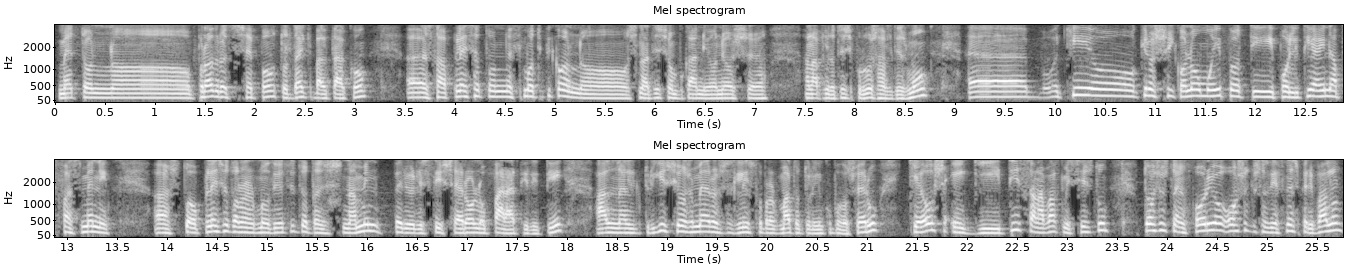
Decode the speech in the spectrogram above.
με τον ο, πρόεδρο της ΕΠΟ, τον Τάκη Μπαλτάκο, ε, στα πλαίσια των θυμοτυπικών ο, συναντήσεων που κάνει ο νέος ε, αναπληρωτής Υπουργός Αθλητισμού. Ε, εκεί ο κύριος Οικονόμου είπε ότι η πολιτεία είναι αποφασισμένη ε, στο πλαίσιο των αρμοδιοτήτων να μην περιοριστεί σε ρόλο παρατηρητή, αλλά να λειτουργήσει ως μέρος της λύσης των προβλημάτων του ελληνικού ποδοσφαίρου και ως εγγυητής τη αναβάθμισής του τόσο στο εγχώριο όσο και στο διεθνές περιβάλλον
